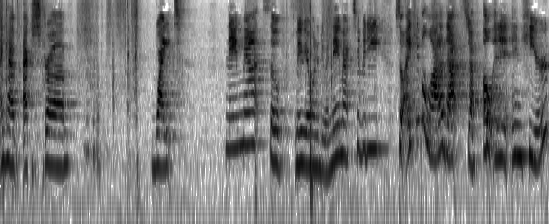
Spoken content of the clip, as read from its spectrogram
I have extra white name mats. So maybe I want to do a name activity. So I keep a lot of that stuff. Oh, and in here,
